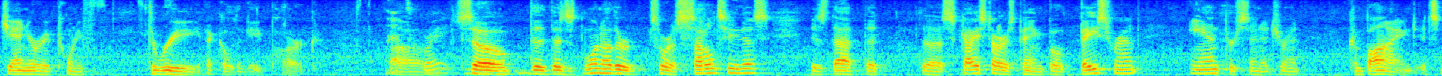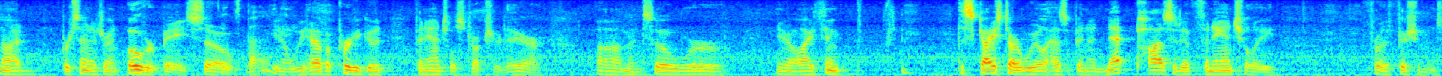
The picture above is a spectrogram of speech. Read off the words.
January of '23 at Golden Gate Park. That's Um, great. So the, there's one other sort of subtlety to this, is that the, the SkyStar is paying both base rent and percentage rent combined. It's not percentage rent over base, so, It's both. you know, we have a pretty good financial structure there. Um, and so we're, you know, I think the SkyStar wheel has been a net positive financially for the Fisherman's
